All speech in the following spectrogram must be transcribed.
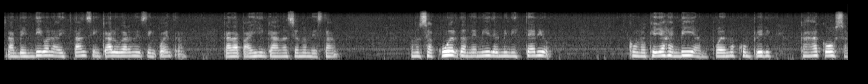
Las bendigo en la distancia, en cada lugar donde se encuentran, cada país, en cada nación donde están. Cuando se acuerdan de mí, del ministerio, con lo que ellas envían, podemos cumplir cada cosa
